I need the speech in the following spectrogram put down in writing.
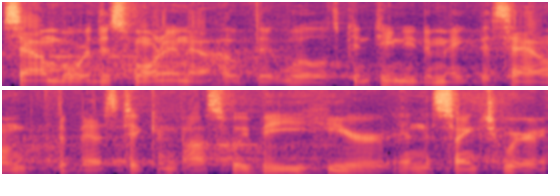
soundboard this morning. I hope that we'll continue to make the sound the best it can possibly be here in the sanctuary.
